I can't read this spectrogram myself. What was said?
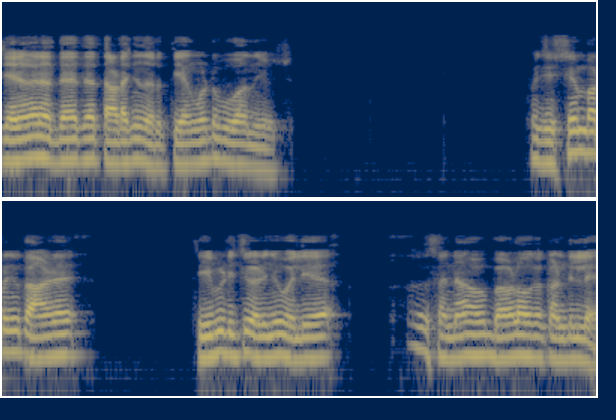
ജനകൻ അദ്ദേഹത്തെ തടഞ്ഞു നിർത്തി. അങ്ങോട്ട് പോവാന്ന് ചോദിച്ചു. അപ്പൊ ശിഷ്യൻ പറഞ്ഞു താഴെ തീ പിടിച്ചു കഴിഞ്ഞു വലിയ സന്നാഹ ബഹളമൊക്കെ കണ്ടില്ലേ?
